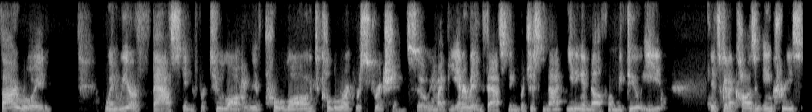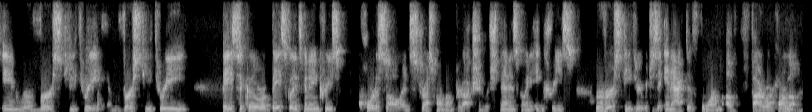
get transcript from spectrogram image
thyroid, when we are fasting for too long or we have prolonged caloric restriction, so we might be intermittent fasting, but just not eating enough when we do eat, it's going to cause an increase in reverse T3. And reverse T3 basically, or basically, it's going to increase cortisol and stress hormone production, which then is going to increase reverse T3, which is an inactive form of thyroid hormone.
